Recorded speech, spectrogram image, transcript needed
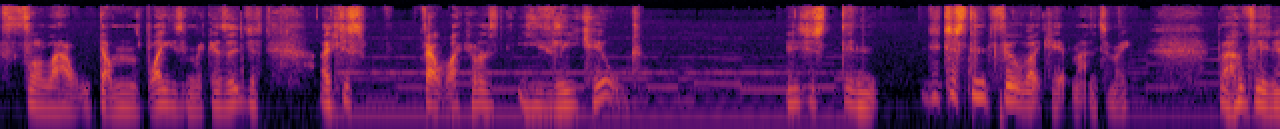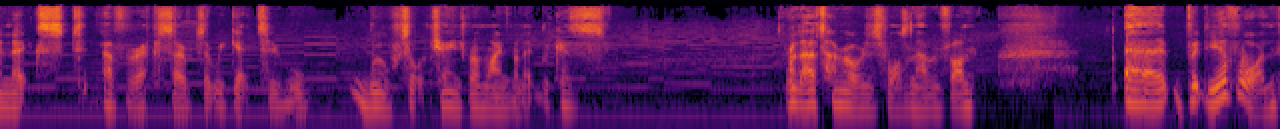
full out guns blazing because it just, I just felt like I was easily killed. It just didn't, it just didn't feel like Hitman to me. But hopefully, the next other episodes that we get to will will sort of change my mind on it because at that time I just wasn't having fun. Uh, but the other one,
